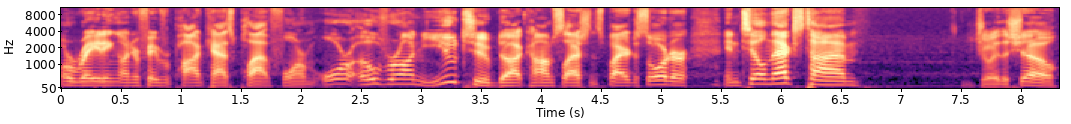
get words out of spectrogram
or rating on your favorite podcast platform or over on YouTube.com/slash Inspired Disorder. Until next time, enjoy the show.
